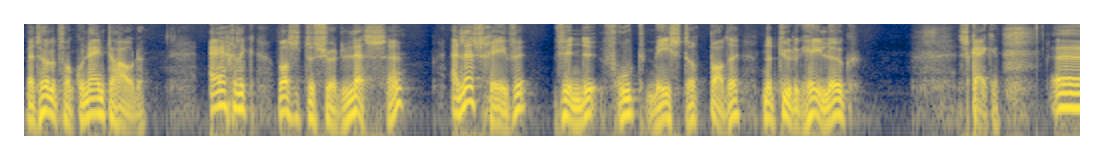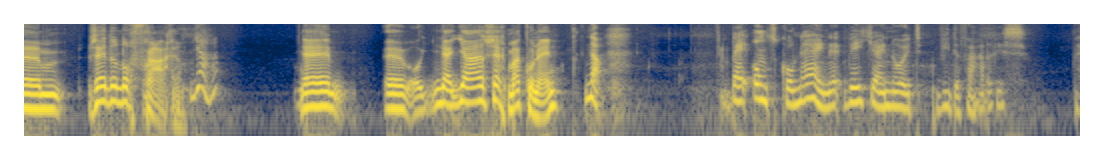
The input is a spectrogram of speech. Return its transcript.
met hulp van Konijn te houden. Eigenlijk was het een soort les, hè? En lesgeven vinden vroedmeesterpadden natuurlijk heel leuk. Eens kijken. Ehm, zijn er nog vragen? Ja, Ehm, eh, nou, ja, zeg maar, Konijn. Nou, bij ons konijnen weet jij nooit wie de vader is.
